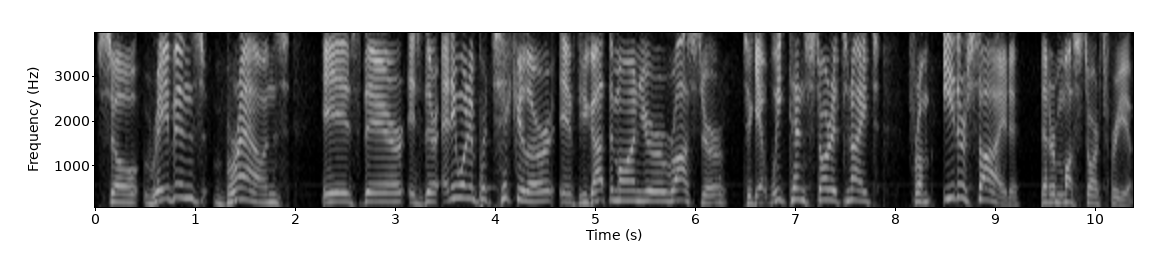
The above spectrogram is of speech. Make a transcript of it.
So Ravens, Browns, is there is there anyone in particular, if you got them on your roster to get week 10 started tonight from either side that are must starts for you?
